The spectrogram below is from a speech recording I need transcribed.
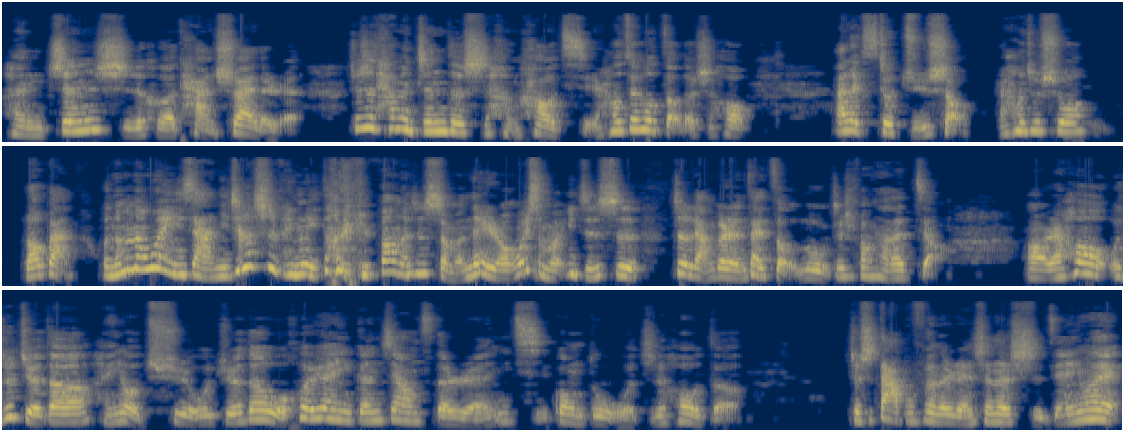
很真实和坦率的人，就是他们真的是很好奇。然后最后走的时候，Alex 就举手，然后就说。老板，我能不能问一下，你这个视频里到底 放的是什么内容？为什么一直是这两个人在走路，就是放他的脚？哦，然后我就觉得很有趣，我觉得我会愿意跟这样子的人一起共度我之后的，就是大部分的人生的时间，因为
